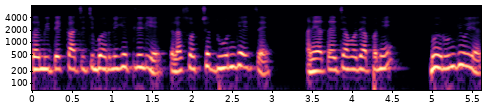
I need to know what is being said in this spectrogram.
तर मी ते काचेची भरणी घेतलेली आहे त्याला स्वच्छ धुवून घ्यायचं आहे आणि आता याच्यामध्ये आपण हे भरून घेऊयात.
